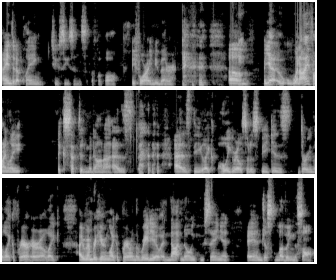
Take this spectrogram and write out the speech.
I ended up playing two seasons of football before I knew better. um, but yeah, when I finally accepted Madonna as as the like holy grail, so to speak, is during the Like a Prayer era. Like I remember hearing Like a Prayer on the radio and not knowing who sang it and just loving the song.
